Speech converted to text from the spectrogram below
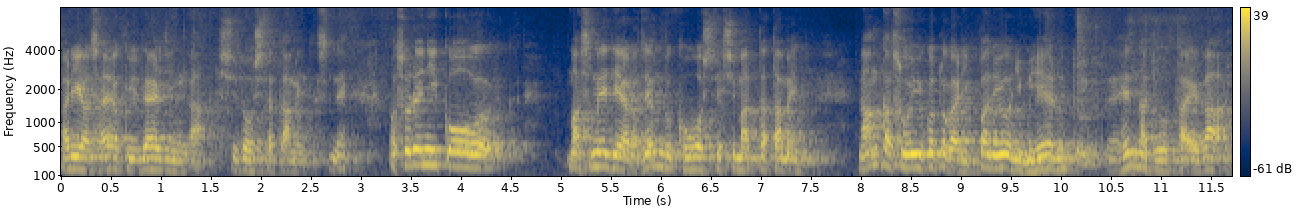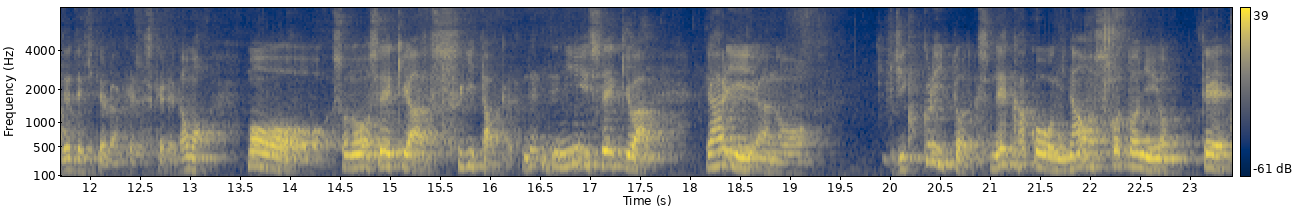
あるいは最悪ユダヤ人が指導したためにですねそれにこうマスメディアが全部こうしてしまったためになんかそういうことが立派のように見えるという、ね、変な状態が出てきてるわけですけれどももうその世紀は過ぎたわけですね。で21世紀はやはりあのじっくりとですね過去を見直すことによって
